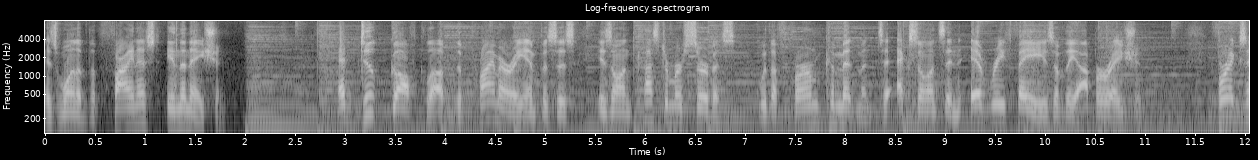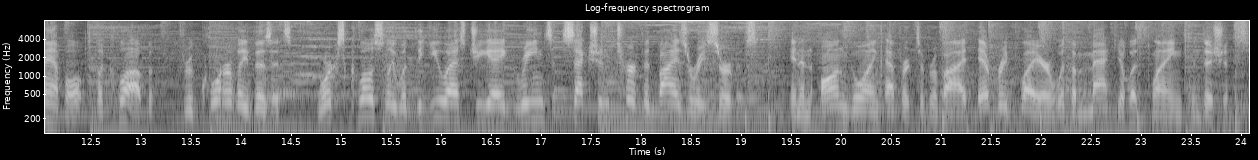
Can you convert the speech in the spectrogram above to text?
as one of the finest in the nation. At Duke Golf Club, the primary emphasis is on customer service with a firm commitment to excellence in every phase of the operation. For example, the club, through quarterly visits, works closely with the USGA Greens Section Turf Advisory Service in an ongoing effort to provide every player with immaculate playing conditions.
